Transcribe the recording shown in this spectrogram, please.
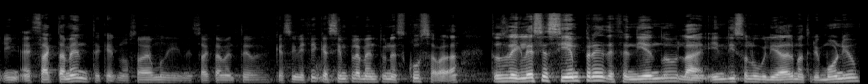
Exactamente, que no sabemos exactamente qué significa, es simplemente una excusa, ¿verdad? Entonces la iglesia siempre defendiendo la indisolubilidad del matrimonio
